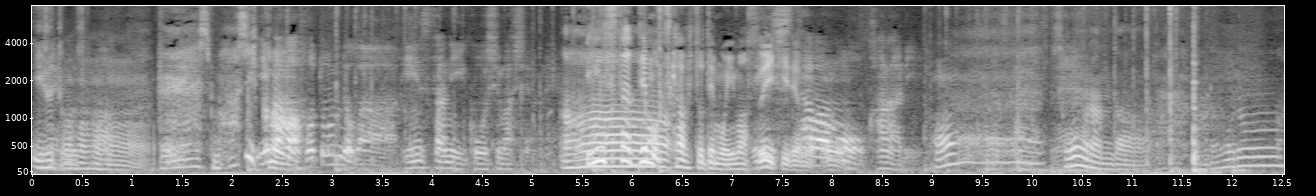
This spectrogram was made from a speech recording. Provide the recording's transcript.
いるってことですか？うんえー、マジか。今はほとんどがインスタに移行しましたよね。あーインスタでも使う人でもいますインでスタはも。もうかなりそうなんだ。なるほ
